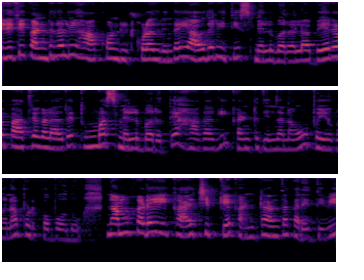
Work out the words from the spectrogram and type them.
ಈ ರೀತಿ ಕಂಠದಲ್ಲಿ ಹಾಕೊಂಡು ಇಟ್ಕೊಳ್ಳೋದ್ರಿಂದ ಯಾವುದೇ ರೀತಿ ಸ್ಮೆಲ್ ಬರಲ್ಲ, ಬೇರೆ ಪಾತ್ರೆಗಳಾದರೆ ತುಂಬ ಸ್ಮೆಲ್ ಬರುತ್ತೆ. ಹಾಗಾಗಿ ಕಂಠದಿಂದ ನಾವು ಉಪಯೋಗನ ಪಡ್ಕೋಬೋದು. ನಮ್ಮ ಕಡೆ ಈ ಕಾಯಿ ಚಿಪ್ಕೆ ಕಂಠ ಅಂತ ಕರಿತೀವಿ.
